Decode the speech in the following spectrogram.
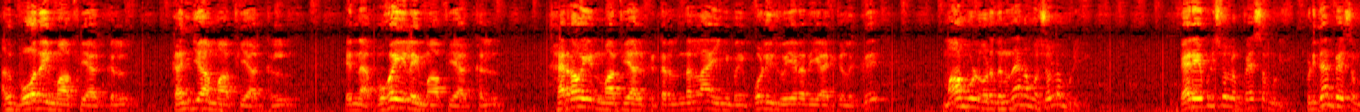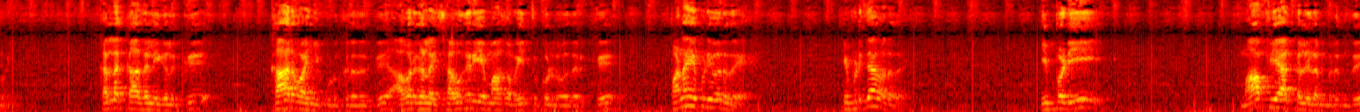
அது போதை மாஃபியாக்கள் கஞ்சா மாஃபியாக்கள் என்ன புகையிலை மாஃபியாக்கள் ஹெரோயின் மாஃபியால் கிட்ட இருந்தெல்லாம் இங்கே போலீஸ் உயரதிகாரிகளுக்கு மாமூல் வருதுன்னு தான் நம்ம சொல்ல முடியும். வேற எப்படி சொல்ல பேச முடியும்? இப்படிதான் பேச முடியும். கள்ளக்காதலிகளுக்கு கார் வாங்கி கொடுக்கறதுக்கு அவர்களை சௌகரியமாக வைத்துக் கொள்வதற்கு பணம் எப்படி வருது? இப்படித்தான் வருது. இப்படி மாஃபியாக்களிடமிருந்து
